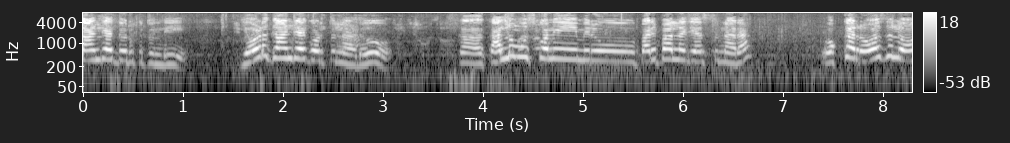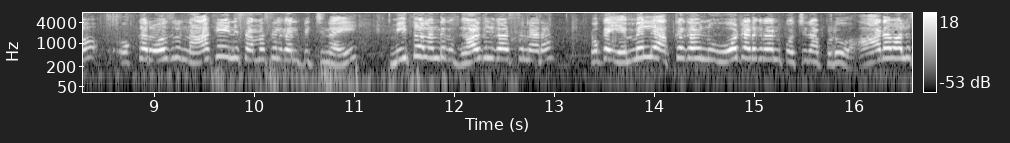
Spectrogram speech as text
గాంజాయి దొరుకుతుంది? ఎవడు గాంజాయి కొడుతున్నాడు? కళ్ళు మూసుకొని మీరు పరిపాలన చేస్తున్నారా? ఒక్క రోజులో ఒక్క రోజులో నాకే ఇన్ని సమస్యలు కనిపించినాయి. మీతో వాళ్ళందరూ గాడిదలు కాస్తున్నారా? ఒక ఎమ్మెల్యే అక్కగా నువ్వు ఓటు అడగడానికి వచ్చినప్పుడు ఆడవాళ్ళు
